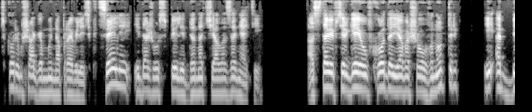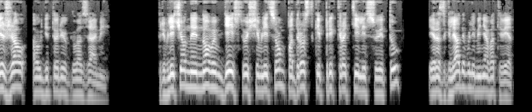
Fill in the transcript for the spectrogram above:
Скорым шагом мы направились к цели и даже успели до начала занятий. Оставив Сергея у входа, я вошел внутрь и оббежал аудиторию глазами. Привлеченные новым действующим лицом, подростки прекратили суету и разглядывали меня в ответ.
